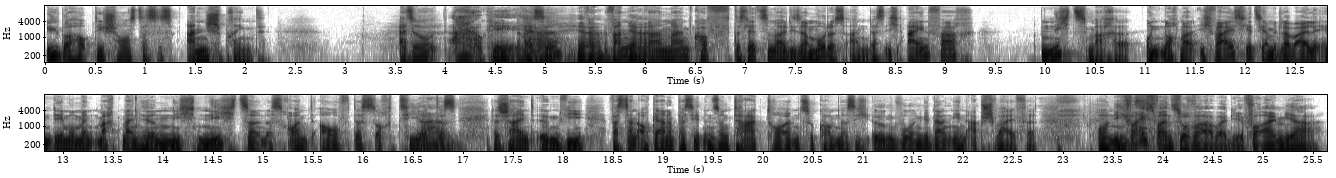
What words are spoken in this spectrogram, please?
überhaupt die Chance, dass es anspringt? Also, Ah, okay. weißt ja, du, ja, wann ja. war in meinem Kopf das letzte Mal dieser Modus an, dass ich einfach nichts mache. Und nochmal, ich weiß jetzt ja mittlerweile, in dem Moment macht mein Hirn nicht nichts, sondern das räumt auf, das sortiert, Ja. das, das scheint irgendwie, was dann auch gerne passiert, in so ein Tagträumen zu kommen, dass ich irgendwo in Gedanken hin abschweife. Und Ich weiß, wann es so war bei dir, vor einem Jahr.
